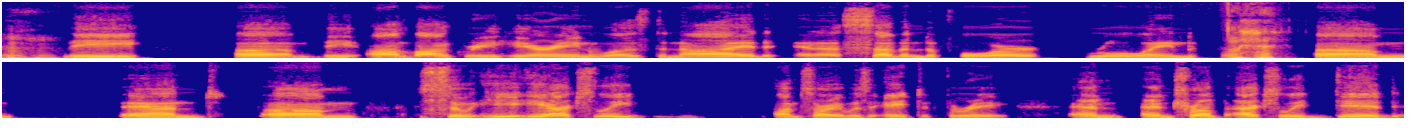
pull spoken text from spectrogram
Mm-hmm. The um, the en banc rehearing was denied in a seven to four ruling, um, and um, so he, he actually, I'm sorry, it was eight to three, and and Trump actually did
